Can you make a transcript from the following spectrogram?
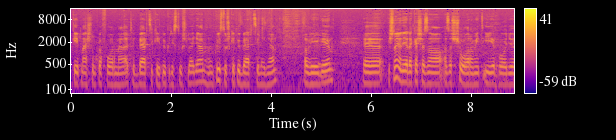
képmásunkra formált, hogy Berci képű Krisztus legyen, hanem Krisztus képű Berci legyen a végén. És nagyon érdekes ez a, az a sor, amit ír, hogy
